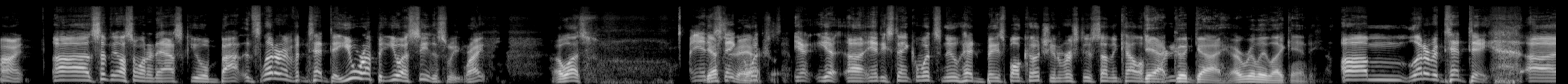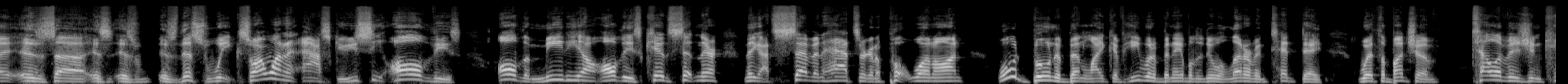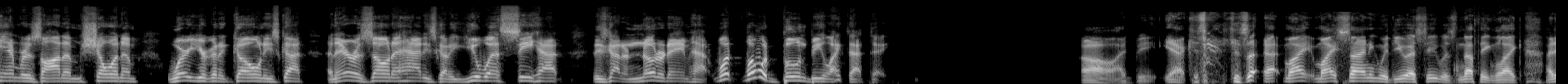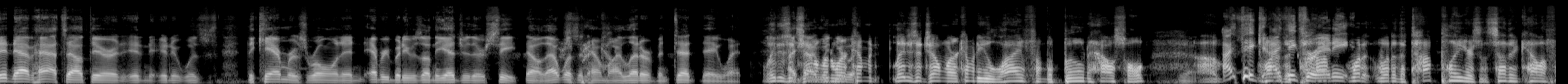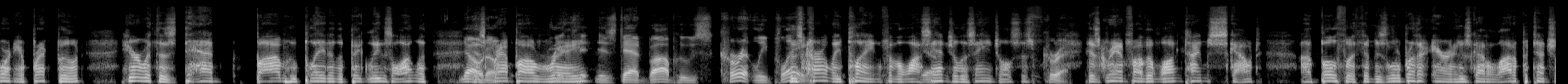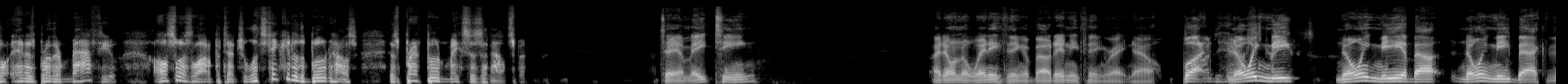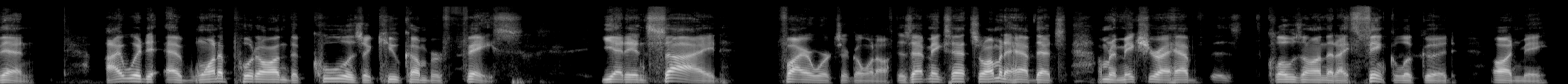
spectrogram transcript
All right. Uh, something else I wanted to ask you about. It's letter of intent day. You were up at USC this week, right? I was. Andy Yesterday, Stankiewicz, actually. yeah, yeah. Uh, Andy Stankiewicz, new head baseball coach, University of Southern California. Yeah, good guy. I really like Andy. Um, letter of intent day uh, is uh, is is is this week. So I want to ask you. You see all these, all the media, all these kids sitting there. They got seven hats. They're going to put one on. What would Boone have been like if he would have been able to do a letter of intent day with a bunch of television cameras on him, showing him where you're going to go? And he's got an Arizona hat. He's got a USC hat. He's got a Notre Dame hat. What what would Boone be like that day? Oh, I'd be yeah, because because my my signing with USC was nothing like I didn't have hats out there and, and, and it was the cameras rolling and everybody was on the edge of their seat. No, that wasn't how my letter of intent day went. Ladies and thought gentlemen, we we're coming. Ladies and gentlemen, we're coming to you live from the Boone household. Yeah. Uh, I think I think for any one of, one of the top players in Southern California, Bret Boone, here with his dad Bob, who played in the big leagues along with no his no grandpa Ray, his, his dad Bob, who's currently playing. who's currently playing for the Los Yeah. Angeles Angels. His Correct. his grandfather, longtime scout, uh, both with him. His little brother Aaron, who's got a lot of potential, and his brother Matthew also has a lot of potential. Let's take you to the Boone house as Bret Boone makes his announcement. I'll tell you, I'm 18. I don't know anything about anything right now, but On to Harris knowing me, knowing me about knowing me back then, I would want to put on the cool as a cucumber face, yet inside fireworks are going off. Does that make sense? So I'm going to have that. I'm going to make sure I have uh, clothes on that I think look good on me.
